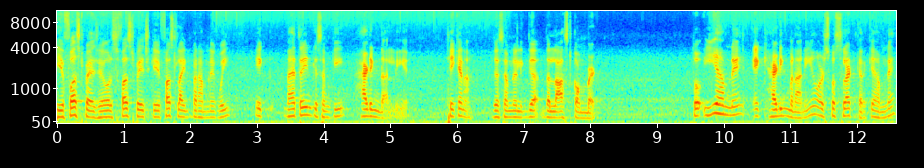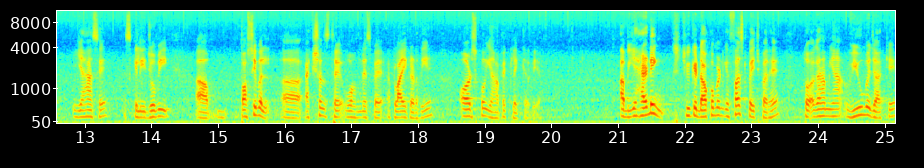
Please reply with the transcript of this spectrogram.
ये फ़र्स्ट पेज है और इस फ़र्स्ट पेज के फ़र्स्ट लाइन पर हमने कोई एक बेहतरीन किस्म की हेडिंग डालनी है। ठीक है ना? जैसे हमने लिख दिया, द लास्ट कॉम्बैट. तो ये हमने एक हेडिंग बनानी है और इसको सेलेक्ट करके हमने यहाँ से इसके लिए जो भी पॉसिबल एक्शंस थे, वो हमने इस पर अप्लाई कर दिए और इसको यहाँ पे क्लिक कर दिया। अब ये हेडिंग क्योंकि डॉक्यूमेंट के फ़र्स्ट पेज पर है तो अगर हम यहाँ व्यू में जाके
